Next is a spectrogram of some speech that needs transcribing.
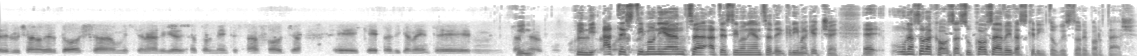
Padre Luciano Verdoscia, un missionario che attualmente sta a Foggia e che praticamente... Quindi, una, quindi a, testimonianza, a, testimonianza, del clima che c'è. Eh, una sola cosa, su cosa aveva scritto questo reportage?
